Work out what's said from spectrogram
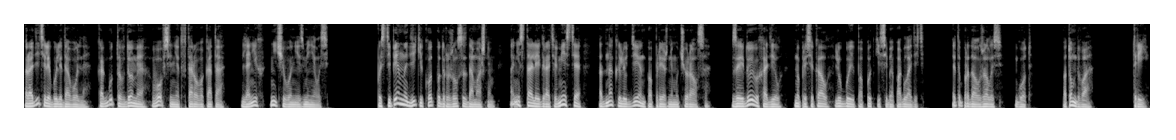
Родители были довольны, как будто в доме вовсе нет второго кота. Для них ничего не изменилось. Постепенно дикий кот подружился с домашним — они стали играть вместе, однако людей он по-прежнему чурался. За едой выходил, но пресекал любые попытки себя погладить. Это продолжалось год. Потом два. Три.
